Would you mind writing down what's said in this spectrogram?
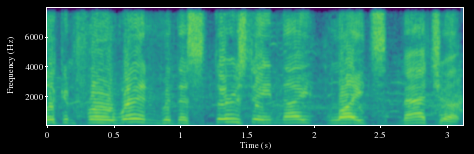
looking for a win with this Thursday night lights matchup.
